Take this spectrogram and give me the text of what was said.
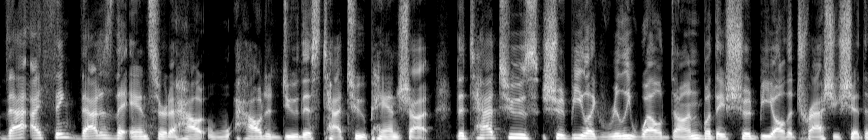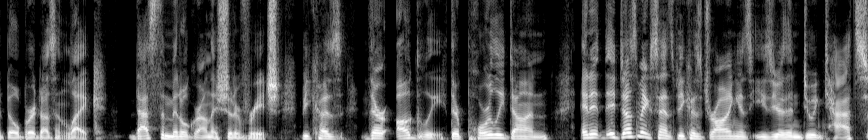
that I think that is the answer to how how to do this tattoo pan shot. The tattoos should be like really well done, but they should be all the trashy shit that Bill Burr doesn't like. That's the middle ground they should have reached because they're ugly. They're poorly done. And it, it does make sense because drawing is easier than doing tats,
